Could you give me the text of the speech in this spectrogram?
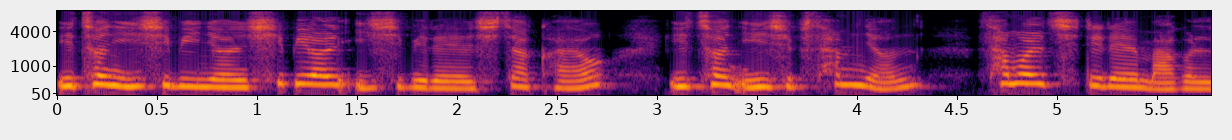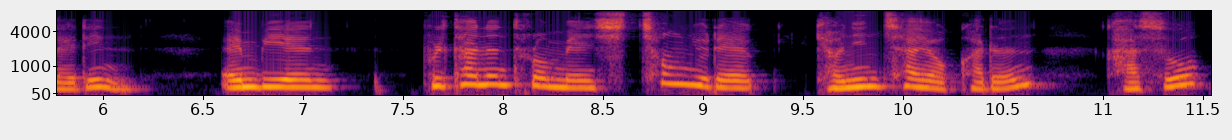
2022년 12월 20일에 시작하여 2023년 3월 7일에 막을 내린 MBN 불타는 트롯맨 시청률의 견인차 역할은 가수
